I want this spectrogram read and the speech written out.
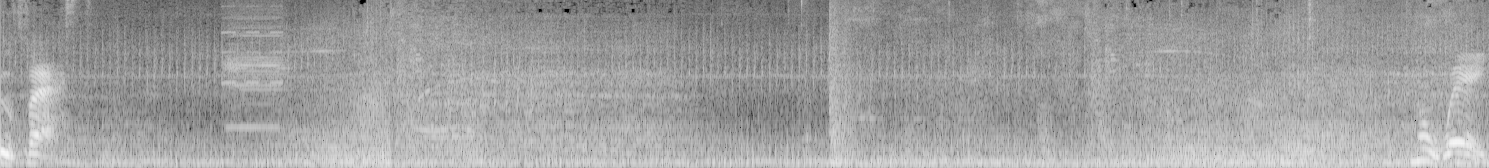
Too fast. No way.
